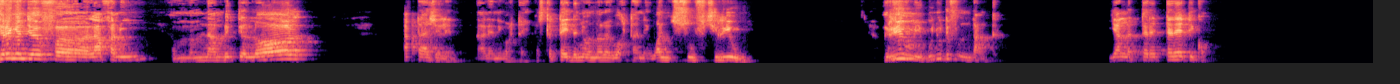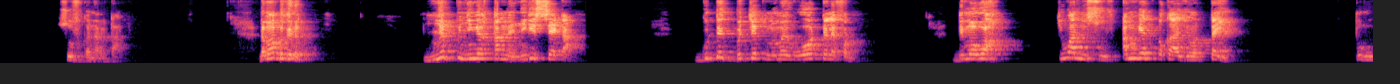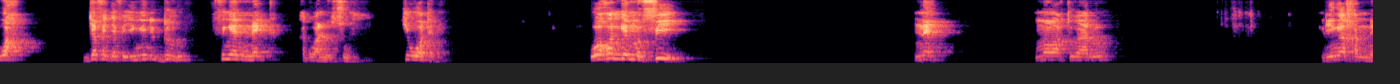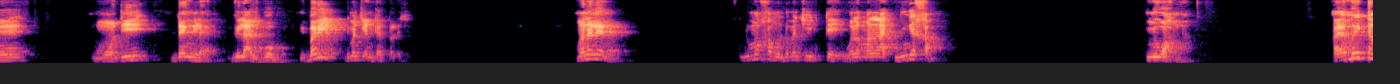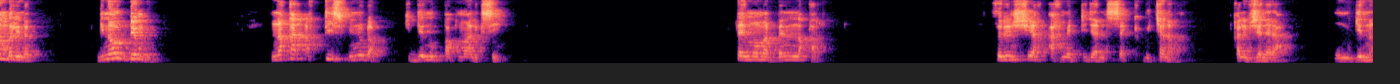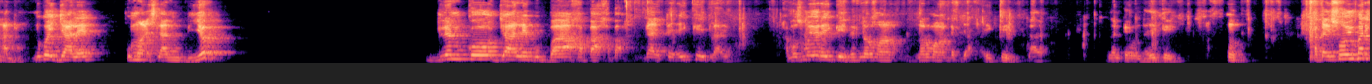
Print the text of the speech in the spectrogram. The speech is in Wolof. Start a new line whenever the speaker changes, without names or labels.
jërë ngeen jëf la famille am naa mbégte lool partagé leen laa leen di wax tey parce que tey dañoo nar a waxtaane wàllu suuf ci réew mi réew mi bu ñu deful ndànk yàlla tere tereeti ko suuf ka nar a taal dama bëgg nag ñépp ñi nga xam ne ñi ngi seetaan guddeeg bëccëg ñu may woo téléphone di ma wax ci wàllu suuf am ngeen occasion tey pour wax jafe-jafe yi ngeen di dund fi ngeen nekk ak wàllu suuf ci woote bi waxoon ngeen ma fii ne ma wax ci wàllu li nga xam ne moo di Dengler village boobu yu bari di ma ci interpellé ma ne leen lu ma xamul dama ciy tey wala ma laaj ñi nga xam ñu wax ma waaye may tàmbali nag ginnaaw démb naqar ak tiis bi ñu daw ci génnu Pape Malick Sy tey moo mat benn naqar Serigne Cheikh Ahmed Tidiane Seck bu Canaba xalif général moom génn àdduna ñu koy jaalee umma islamique bi yépp di leen ko jaale bu baax a baax a baax gars yi tey ay këyit laa yor xam nga su ma yoree ay këyit rek naruma naruma def jàpp ay këyit laa yor lan koy woon ay këyit ak ay son yu bari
